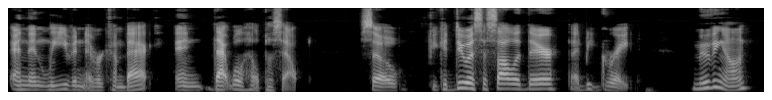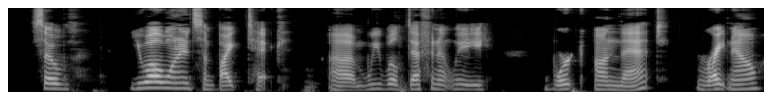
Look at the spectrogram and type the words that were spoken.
and then leave and never come back, and that will help us out. So, if you could do us a solid there, that'd be great. Moving on. So, you all wanted some bike tech. Um, we will definitely work on that right now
